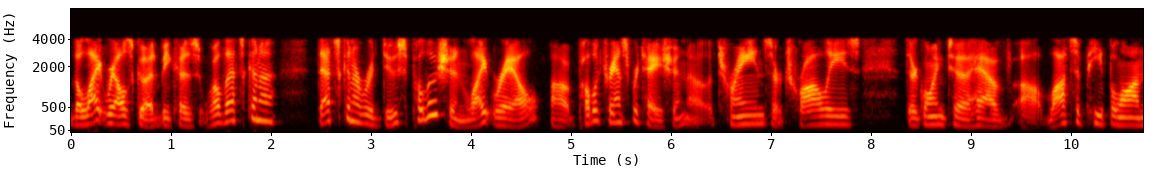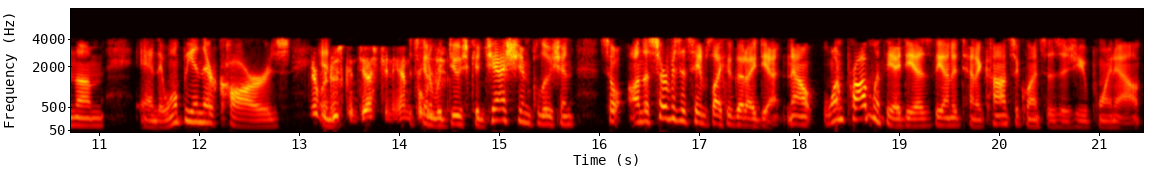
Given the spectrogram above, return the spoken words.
the light rail's good because well, that's gonna that's going to reduce pollution. Light rail, uh, public transportation, uh, trains or trolleys, they're going to have uh, lots of people on them, and they won't be in their cars. It'll reduce congestion and it's pollution. going to reduce congestion, pollution. So on the surface, it seems like a good idea. Now, one problem with the idea is the unintended consequences, as you point out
